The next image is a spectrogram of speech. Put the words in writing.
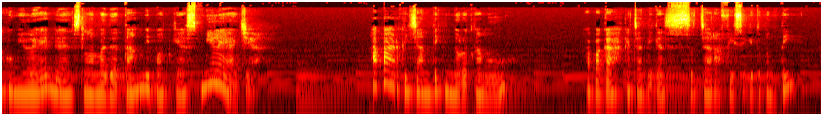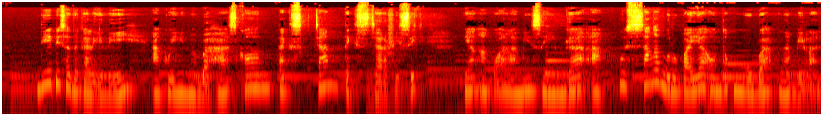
aku Mile dan selamat datang di podcast Mile aja. Apa arti cantik menurut kamu? Apakah kecantikan secara fisik itu penting? Di episode kali ini, aku ingin membahas konteks cantik secara fisik yang aku alami sehingga aku sangat berupaya untuk mengubah penampilan.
